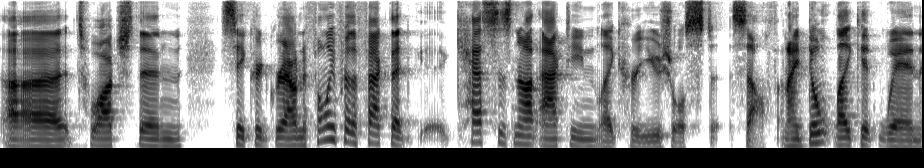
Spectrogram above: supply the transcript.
uh, to watch than Sacred Ground, if only for the fact that Kes is not acting like her usual st- self. And I don't like it when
